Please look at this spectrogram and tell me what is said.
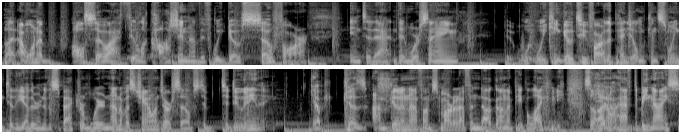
But I want to also I feel a caution of if we go so far into that, then we're saying we can go too far. The pendulum can swing to the other end of the spectrum where none of us challenge ourselves to, to do anything. Yep. Because I'm good enough, I'm smart enough, and doggone it, people like me. So I don't have to be nice.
